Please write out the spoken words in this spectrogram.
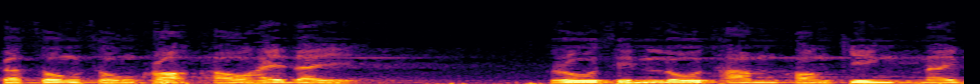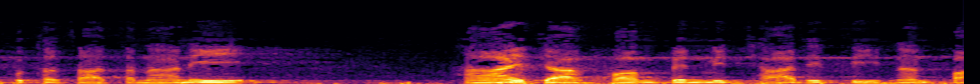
กระทรงสงเคราะห์เขาให้ได้ รู้ศีลรู้ธรรมของจริงในพุทธศาสนานี้ หายจากความเป็นมิจฉาทิฏฐินั้นไป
